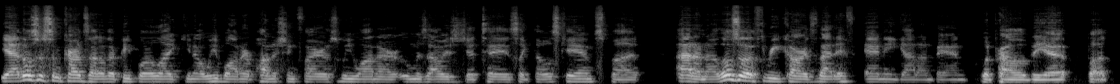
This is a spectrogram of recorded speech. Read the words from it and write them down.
yeah, those are some cards that other people are like, you know, we want our Punishing Fires, we want our Umezawa's Jittes, like those camps, but I don't know. Those are the three cards that, if any, got unbanned would probably be it, but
